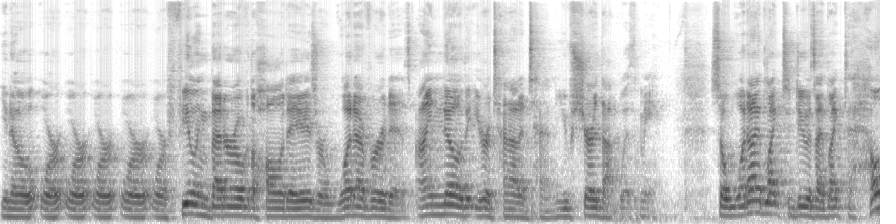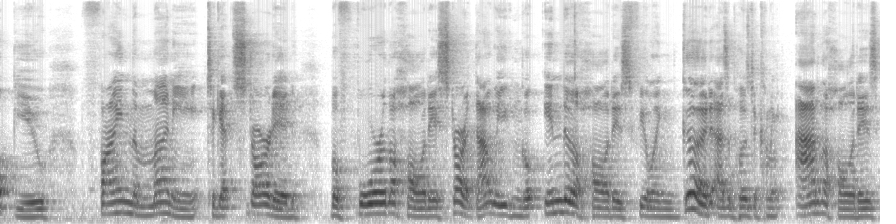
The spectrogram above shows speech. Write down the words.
you know or or or or, or feeling better over the holidays or whatever it is. I know that you're a 10 out of 10. You've shared that with me. So what I'd like to do is I'd like to help you find the money to get started before the holidays start. That way you can go into the holidays feeling good as opposed to coming out of the holidays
